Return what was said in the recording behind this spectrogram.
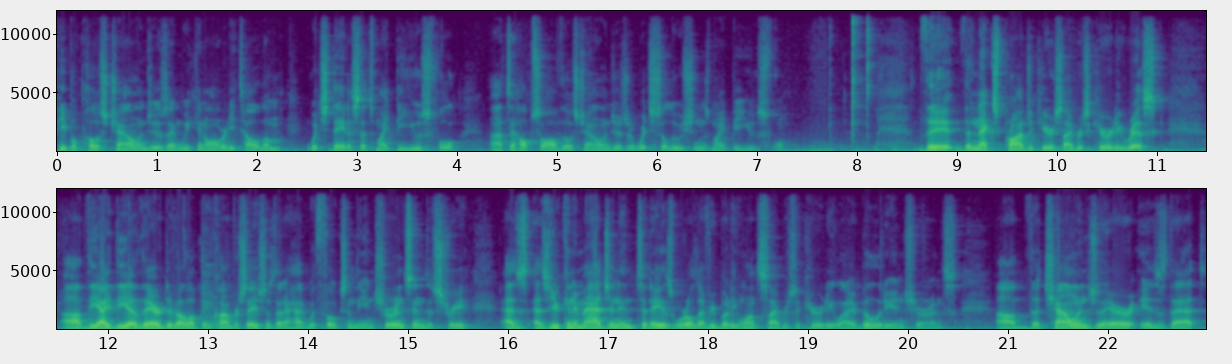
people post challenges and we can already tell them which data sets might be useful uh, to help solve those challenges or which solutions might be useful. The, the next project here, cybersecurity risk, uh, the idea there developed in conversations that I had with folks in the insurance industry. As, as you can imagine in today's world, everybody wants cybersecurity liability insurance. Uh, the challenge there is that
